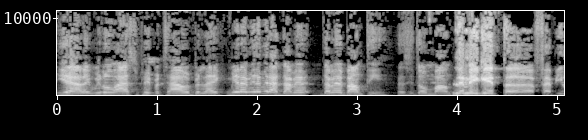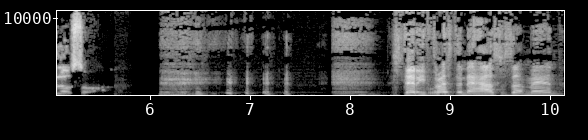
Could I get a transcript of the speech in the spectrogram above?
yeah, like we don't ask for paper towel. We'd be like, mira, mira, mira, dame, dame bounty. Necesito un bounty. Let me get the Fabuloso. Steady thrust in the house or something, man.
